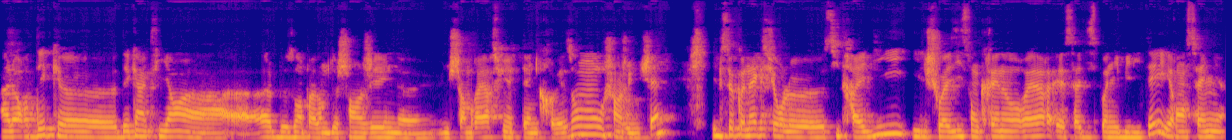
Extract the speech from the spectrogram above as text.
Alors dès que dès qu'un client a, a besoin par exemple de changer une, une chambre à air suite à une crevaison ou changer une chaîne, il se connecte sur le site ID, il choisit son créneau horaire et sa disponibilité, il renseigne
